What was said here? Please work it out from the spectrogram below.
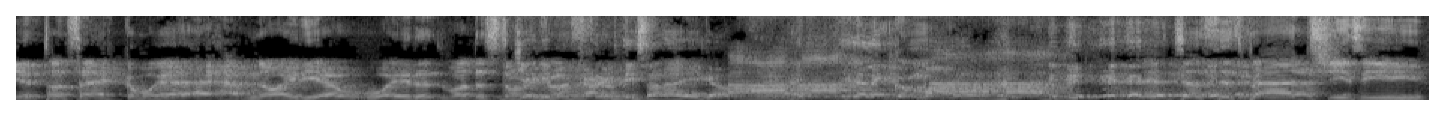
Y entonces es como que I have no idea what the, what the story Jenny goes McCarthy sale ahí, cabrón. Ajá. El elenco es malo. It's just this bad, cheesy,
